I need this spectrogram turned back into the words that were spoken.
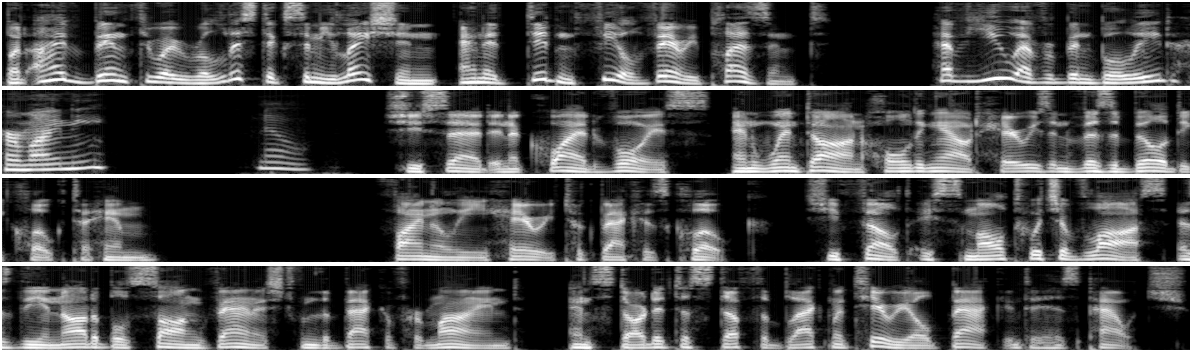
but I've been through a realistic simulation and it didn't feel very pleasant. Have you ever been bullied, Hermione? No. She said in a quiet voice and went on holding out Harry's invisibility cloak to him. Finally, Harry took back his cloak. She felt a small twitch of loss as the inaudible song vanished from the back of her mind and started to stuff the black material back into his pouch.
